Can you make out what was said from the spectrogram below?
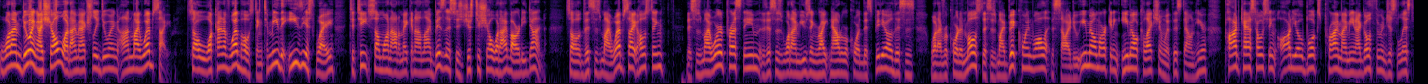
what I'm doing, I show what I'm actually doing on my website. So, what kind of web hosting? To me, the easiest way to teach someone how to make an online business is just to show what I've already done. So, this is my website hosting. This is my WordPress theme. This is what I'm using right now to record this video. This is what I've recorded most. This is my Bitcoin wallet. This is how I do email marketing, email collection with this down here, podcast hosting, audio books, Prime. I mean, I go through and just list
